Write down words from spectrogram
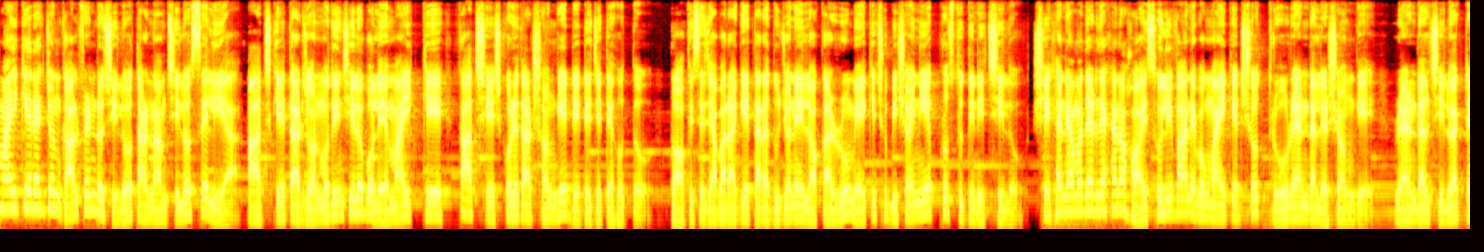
মাইকের একজন গার্লফ্রেন্ডও ছিল, তার নাম ছিল সেলিয়া। আজকে তার জন্মদিন ছিল বলে মাইককে কাজ শেষ করে তার সঙ্গে ডেটে যেতে হতো। তো অফিসে যাবার আগে তারা দুজনেই লকার রুমে কিছু বিষয় নিয়ে প্রস্তুতি নিচ্ছিল। সেখানে আমাদের দেখানো হয় সুলিভান এবং মাইকের শত্রু র্যান্ডালের সঙ্গে। র্যান্ডাল ছিল একটা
